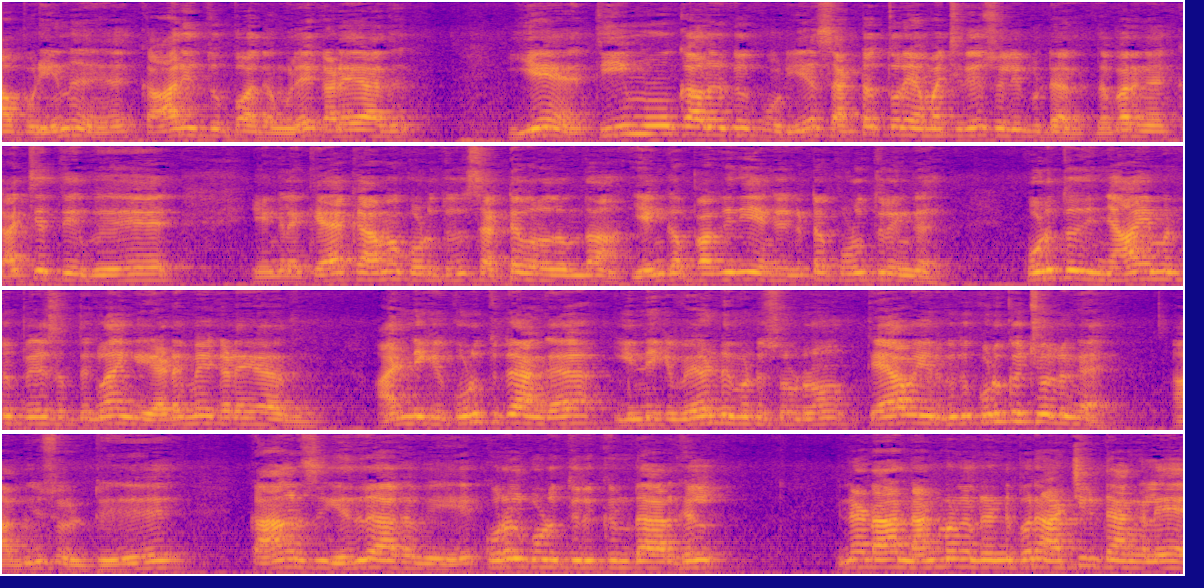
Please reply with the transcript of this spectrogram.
அப்படின்னு காரி துப்பாதவங்களே கிடையாது. ஏன்? திமுக இருக்கக்கூடிய சட்டத்துறை அமைச்சரே சொல்லிவிட்டார். இந்த பாருங்க கச்சத்தீவு எங்களை கேட்காம கொடுத்தது சட்டவிரோதம் தான் எங்க பகுதி எங்ககிட்ட கொடுத்துருங்க. கொடுத்தது நியாயம் என்று பேசுறதுக்குலாம் இங்கே இடமே கிடையாது. அன்னைக்கு கொடுத்துட்டாங்க இன்னைக்கு வேண்டும் என்று சொல்றோம். தேவை இருக்குது கொடுக்க சொல்லுங்க. அப்படின்னு சொல்லிட்டு காங்கிரஸுக்கு எதிராகவே குரல் கொடுத்திருக்கின்றார்கள். என்னடா நண்பர்கள் ரெண்டு பேரும் அடிச்சுக்கிட்டாங்களே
